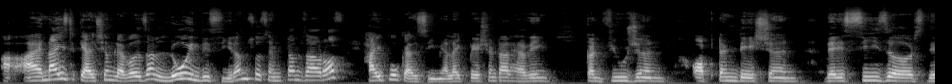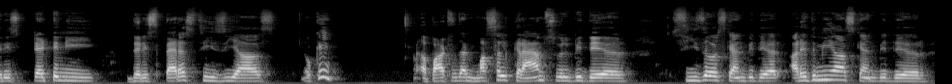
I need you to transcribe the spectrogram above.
uh, ionized calcium levels are low in the serum. So symptoms are of hypocalcemia like patient are having confusion, obtundation, there is seizures, there is tetany, there is paresthesias. Okay. Apart from that muscle cramps will be there seizures can be there, arrhythmias can be there.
